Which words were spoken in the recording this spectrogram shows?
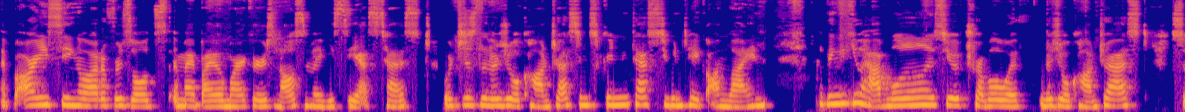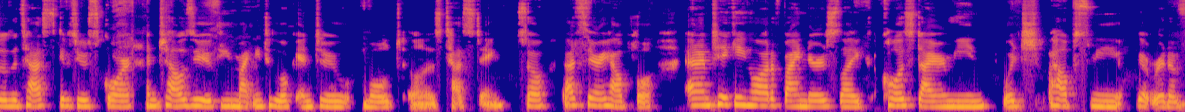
I'm already seeing a lot of results in my biomarkers and also my VCS test, which is the visual contrasting screening test you can take online. I think if you have mold illness, you have trouble with visual contrast. So the test gives you a score and tells you if you might need to look into mold illness testing. So that's very helpful. And I'm taking a lot of binders like cholestyramine, which helps me get rid of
